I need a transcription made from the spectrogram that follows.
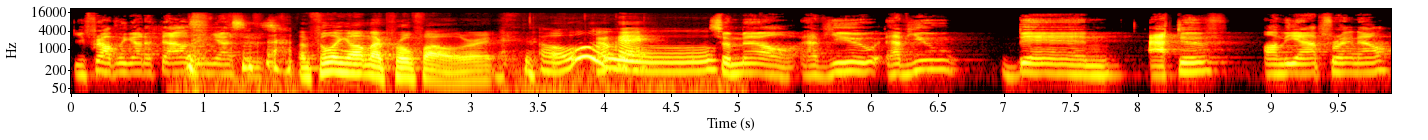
you've probably got a thousand yeses I'm filling out my profile, right? Oh. Okay. So Mel, have you have you been active on the apps right now?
